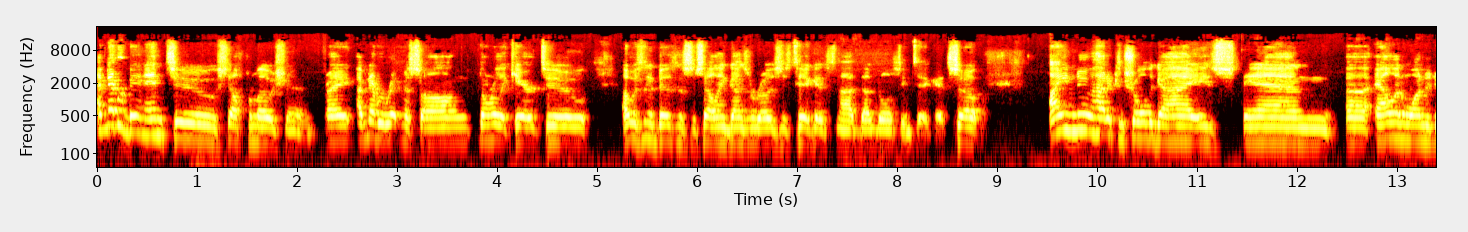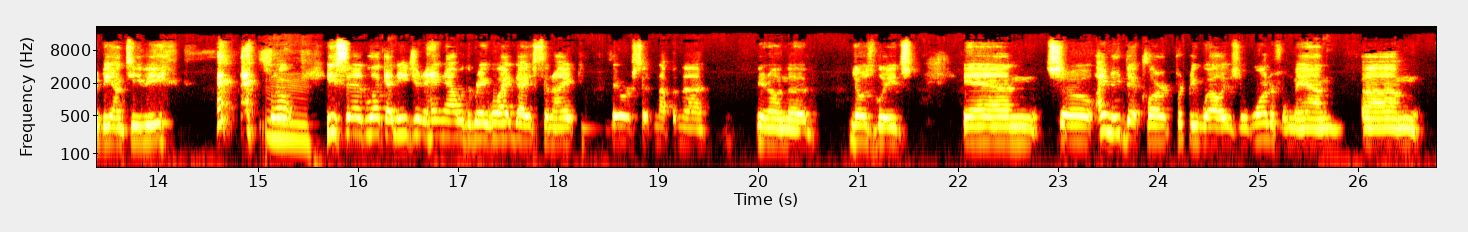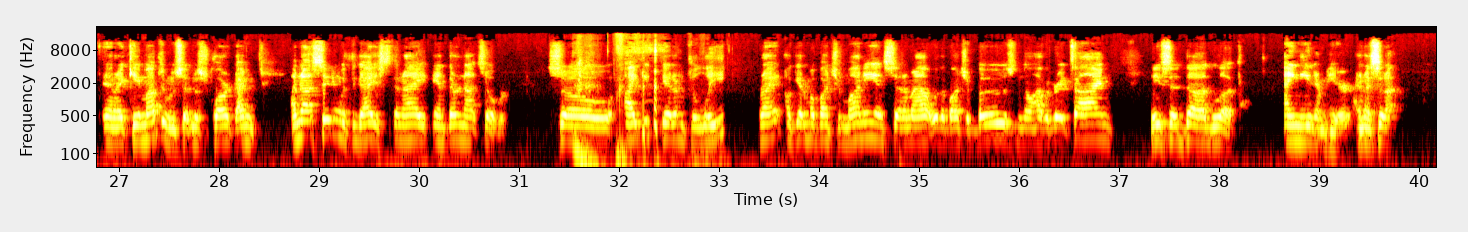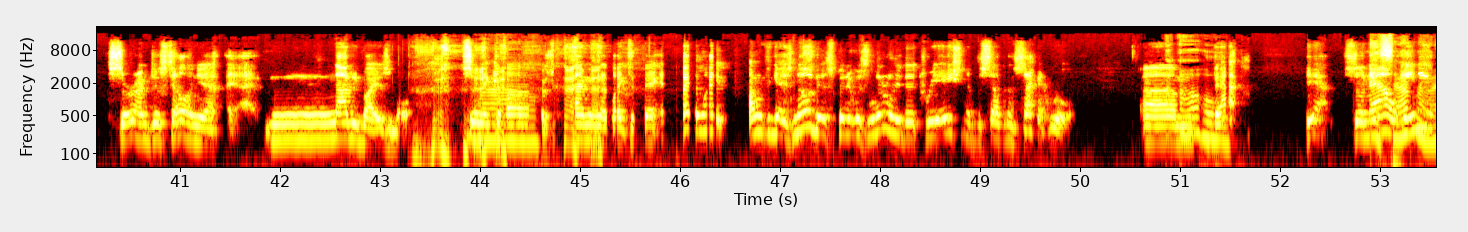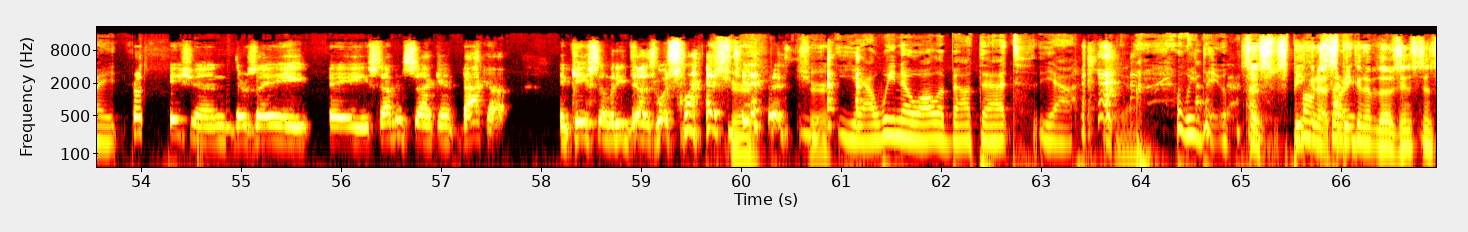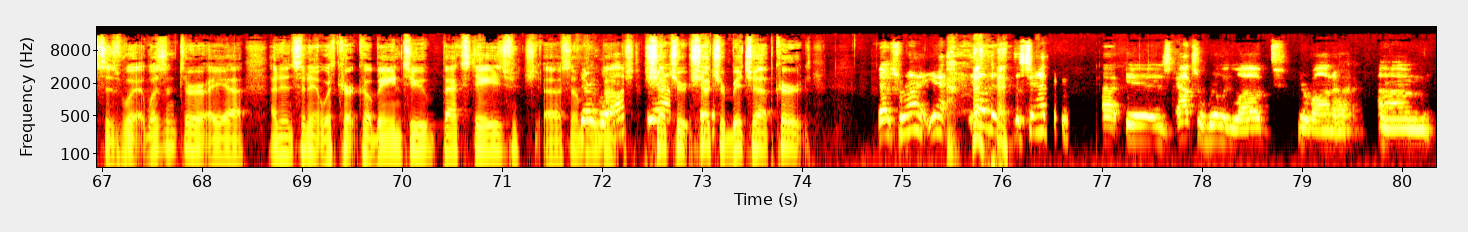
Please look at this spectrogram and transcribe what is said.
I've never been into self promotion, right? I've never written a song. Don't really care to. I was in the business of selling Guns N' Roses tickets, not Doug Goldstein tickets. So I knew how to control the guys, and uh, Alan wanted to be on TV. so he said, "Look, I need you to hang out with the great white guys tonight." They were sitting up in the, you know, in the nosebleeds. And so I knew Dick Clark pretty well. He was a wonderful man. Um, and I came up to him and said, Mr. Clark, I'm I'm not sitting with the guys tonight, and they're not sober. So I could get them to leave, right? I'll get them a bunch of money and send them out with a bunch of booze, and they'll have a great time. He said, Doug, look, I need them here. And I said, Sir, I'm just telling you, not advisable. So they come up time, and I'd like to thank. By the way, I don't think you guys know this, but it was literally the creation of the seven second rule. Um, Oh. That yeah. So now any right? presentation, there's a a seven second backup in case somebody does what Slash Sure. did. Sure. Yeah, we know all about that. Yeah, we do. So speaking of story. speaking of those instances, wasn't there a uh, an incident with Kurt Cobain too backstage? Uh, something There about was, shut your shut your bitch up, Kurt. That's right. Yeah. You know, the, the sad thing uh, is Axl really loved Nirvana. Um,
